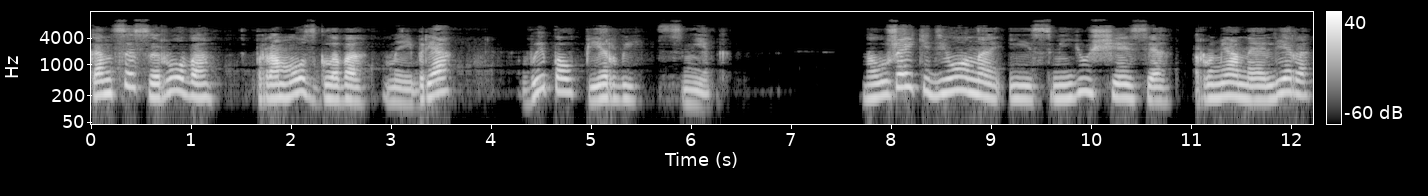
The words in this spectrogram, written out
конце сырого, промозглого ноября выпал первый снег. На лужайке Диона и смеющаяся румяная Лера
